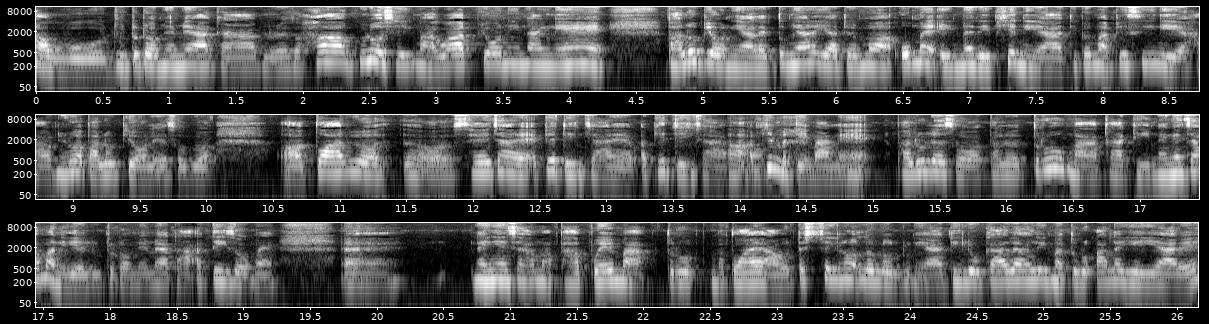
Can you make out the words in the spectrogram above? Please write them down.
ဟိုဒူတော်တော်များများကဘယ်လိုလဲဆိုဟာအခုလိုအချိန်မှာကွာပျော်နေနိုင်တယ်ဘာလို့ပျော်နေရလဲသူများတွေကဒီမှာအိုးမဲ့အိမ်မဲ့တွေဖြစ်နေတာဒီဘက်မှာပစ္စည်းနေတဲ့ဟာကိုနင်တို့ကဘာလို့ပျော်လဲဆိုပြီးတော့အော်သွားပြီးတော့ဆဲကြတယ်အပြစ်တင်ကြတယ်အပြစ်တင်ကြတာပေါ့နော်အပြစ်မတင်ပါနဲ့ဘာလို့လဲဆိုတော့ဘာလို့သူတို့မှာကဒီနိုင်ငံခြားမှာနေတဲ့လူတော်တော်များများဒါအတိဆုံးပဲအဲနိုင်ငံခြားမှာဘာပွဲမှာသူတို့မသွားရဘူးတစ်ချိန်လုံးအလုပ်လုပ်လို့နေရဒီလိုကားလားလေးမှာသူတို့အားလက်ရရရတယ်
